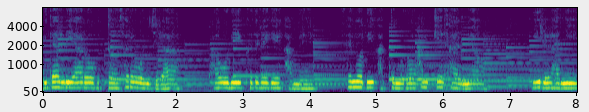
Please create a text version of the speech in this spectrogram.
이달리아로부터 새로운지라 바울이 그들에게 감해 생업이 같으므로 함께 살며 일을 하니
